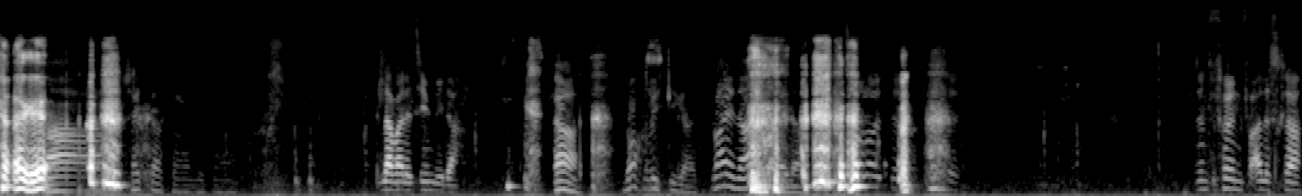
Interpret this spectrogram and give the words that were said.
okay. Ah, check das doch endlich mal. Mittlerweile Teamleader. Ja, noch wichtiger. Zwei Namen, Alter. So Leute, bitte. Sind fünf, alles klar.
